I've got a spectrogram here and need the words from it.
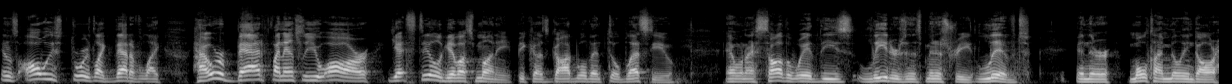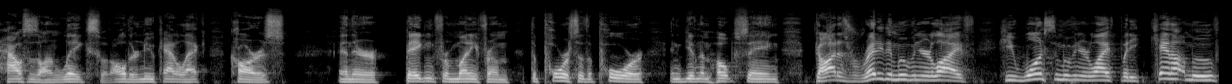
And it was always stories like that of like, however bad financially you are, yet still give us money because God will then still bless you. And when I saw the way these leaders in this ministry lived, in their multi-million dollar houses on lakes with all their new Cadillac cars and they're begging for money from the poorest of the poor and giving them hope saying, God is ready to move in your life. He wants to move in your life, but he cannot move.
